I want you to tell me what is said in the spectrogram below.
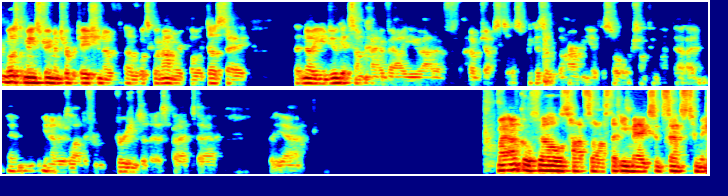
most mainstream interpretation of, of what's going on in the Republic does say that no, you do get some kind of value out of out of justice because of the harmony of the soul or something like that. I, and you know, there's a lot of different versions of this, but uh, but yeah. My uncle Phil's hot sauce that he makes and sends to me.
